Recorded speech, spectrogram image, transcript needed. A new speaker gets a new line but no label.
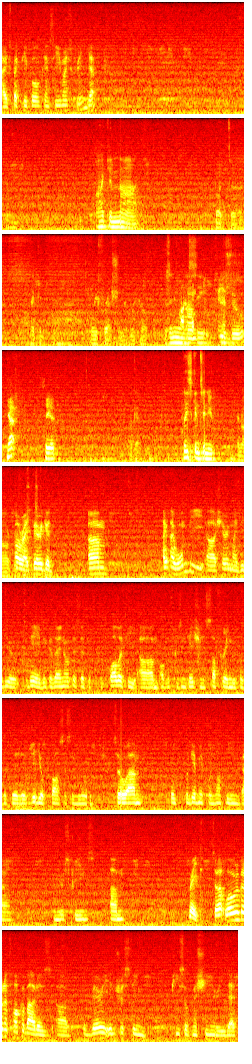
I expect people can see my screen, yeah?
I cannot, but uh, I could refresh them. That might help. Does anyone else
Um,
see?
please do.
Yeah, see it.
Okay. Please continue. And I'll
All right, very good. Um, I, I won't be uh, sharing my video today because I noticed that the, the quality um, of the presentation is suffering because of the, the video processing load. So um, for, forgive me for not being uh, on your screens. Um, great. So what we're going to talk about is uh, a very interesting piece of machinery that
